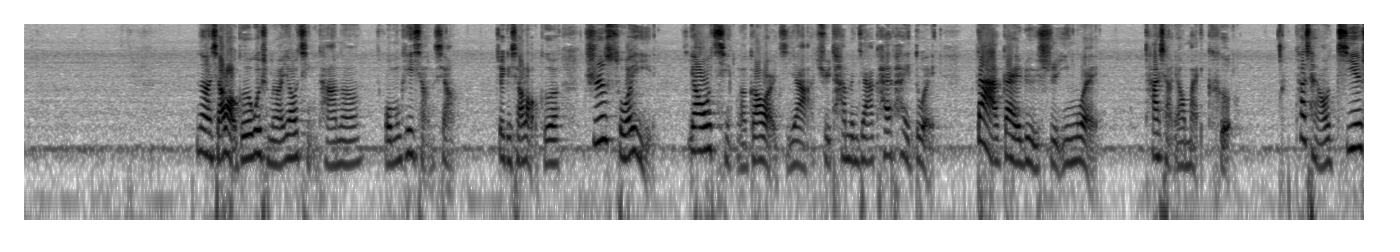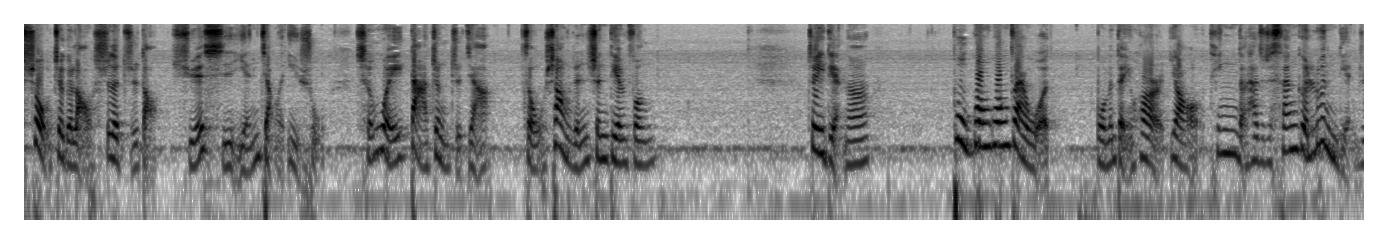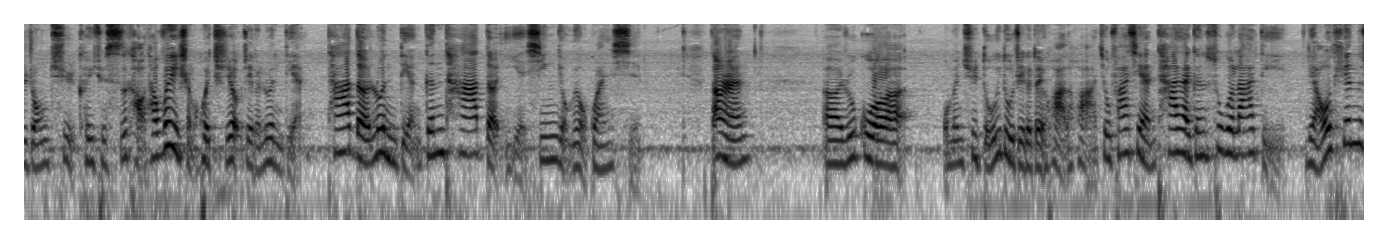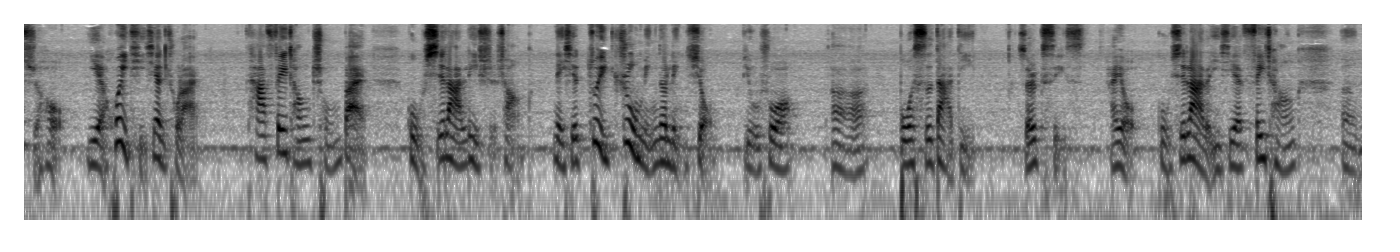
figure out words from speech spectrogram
那小老哥为什么要邀请他呢？我们可以想象，这个小老哥之所以邀请了高尔基亚去他们家开派对，大概率是因为他想要买课，他想要接受这个老师的指导，学习演讲的艺术，成为大政治家，走上人生巅峰。这一点呢，不光光在我。我们等一会儿要听的，他这三个论点之中去可以去思考，他为什么会持有这个论点，他的论点跟他的野心有没有关系？当然，呃，如果我们去读一读这个对话的话，就发现他在跟苏格拉底聊天的时候，也会体现出来，他非常崇拜古希腊历史上那些最著名的领袖，比如说，呃，波斯大帝 Xerxes，还有古希腊的一些非常，嗯。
